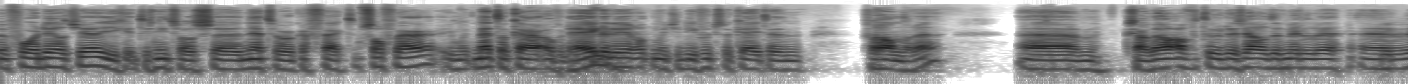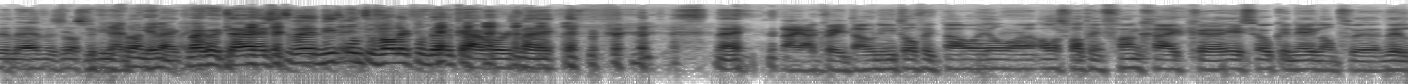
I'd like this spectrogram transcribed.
eh, voordeeltje. Je, het is niet zoals network effect op software. Je moet met elkaar over de hele wereld moet je die voedselketen veranderen. Ehm, ik zou wel af en toe dezelfde middelen eh, willen hebben zoals we die in Frankrijk. Maar goed, daar zitten we niet ontoevallig voor bij elkaar volgens mij. nee. Nou ja, ik weet nou niet of ik nou heel eh, alles wat in Frankrijk eh, is ook in Nederland wil, wil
